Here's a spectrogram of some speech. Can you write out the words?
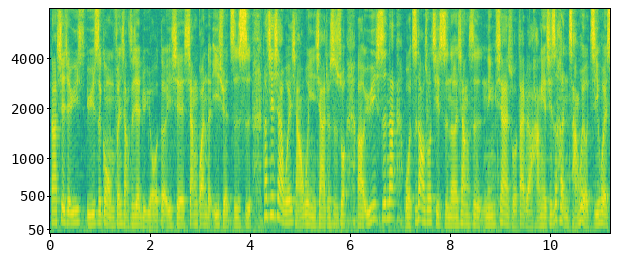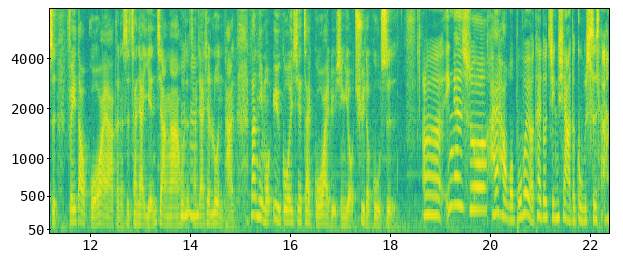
那谢谢于于医师跟我们分享这些旅游的一些相关的医学知识。那接下来我也想要问一下，就是说，呃，于医师，那我知道说，其实呢，像是您现在所代表行业，其实很常会有机会是飞到国外啊，可能是参加演讲啊，或者参加一些论坛。嗯、那你有没有遇过一些在国外旅行有趣的故事？呃，应该说还好，我不会有太多惊吓的故事啊，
